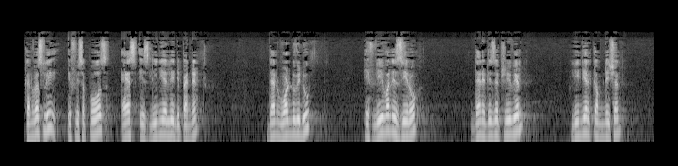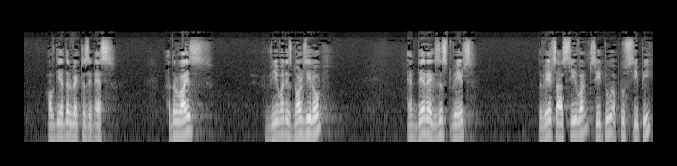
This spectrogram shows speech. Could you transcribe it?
Conversely, if we suppose S is linearly dependent, then what do we do? If V1 is 0, then it is a trivial linear combination of the other vectors in S. Otherwise, V1 is not 0, and there exist weights. The weights are C1, C2 up to Cp,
